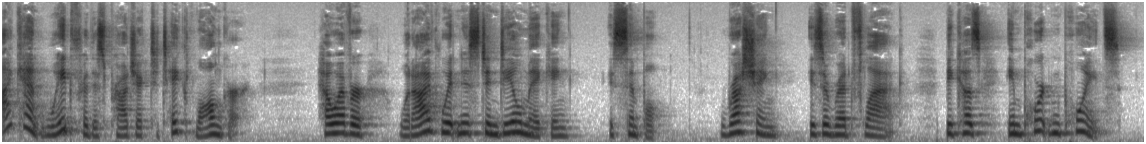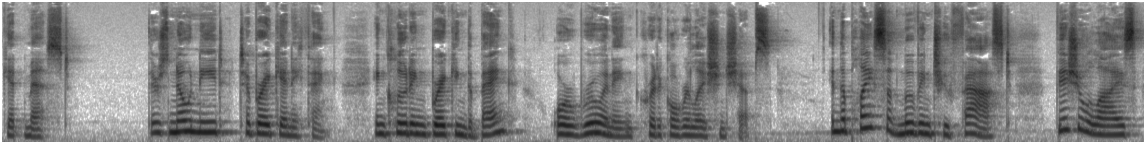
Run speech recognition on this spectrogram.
I can't wait for this project to take longer. However, what I've witnessed in deal making is simple. Rushing is a red flag because important points get missed. There's no need to break anything, including breaking the bank or ruining critical relationships. In the place of moving too fast, visualize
